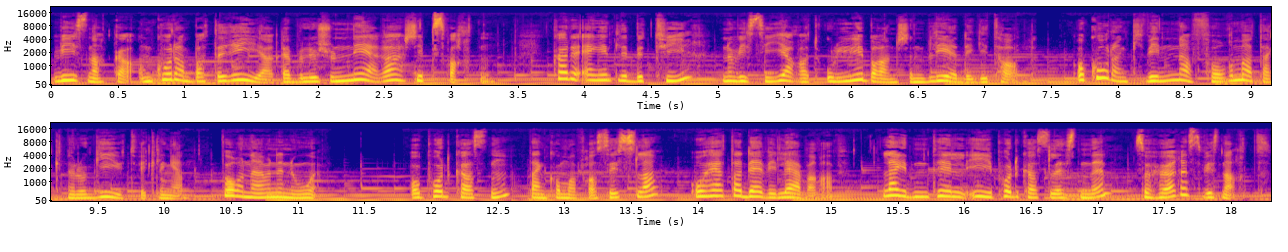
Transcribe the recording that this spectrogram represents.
Vi snakker om hvordan batterier revolusjonerer skipsfarten. Hva det egentlig betyr når vi sier at oljebransjen blir digital. Og hvordan kvinner former teknologiutviklingen, for å nevne noe. Og podkasten kommer fra Sysla og heter Det vi lever av. Legg den til i podkastlisten din, så høres vi snart.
